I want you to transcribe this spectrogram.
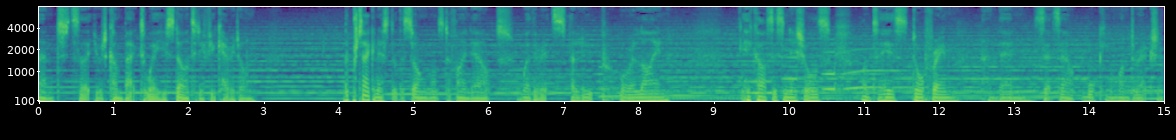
and so that you would come back to where you started if you carried on. The protagonist of the song wants to find out whether it's a loop or a line. He carves his initials onto his doorframe and then sets out walking in one direction.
